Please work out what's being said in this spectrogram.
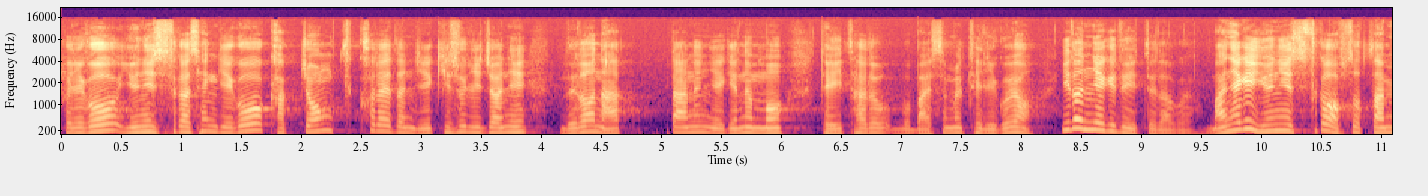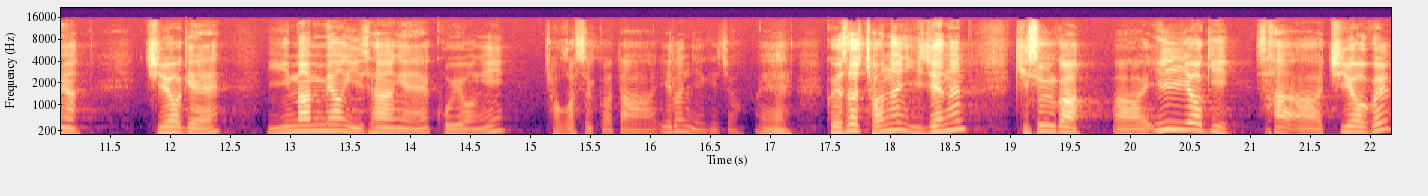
그리고 유니스트가 생기고 각종 특허라든지 기술 이전이 늘어났다는 얘기는 뭐 데이터로 뭐 말씀을 드리고요. 이런 얘기도 있더라고요. 만약에 유니스트가 없었다면 지역에 2만 명 이상의 고용이 적었을 거다 이런 얘기죠. 예. 그래서 저는 이제는 기술과 어, 인력이 사, 어, 지역을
